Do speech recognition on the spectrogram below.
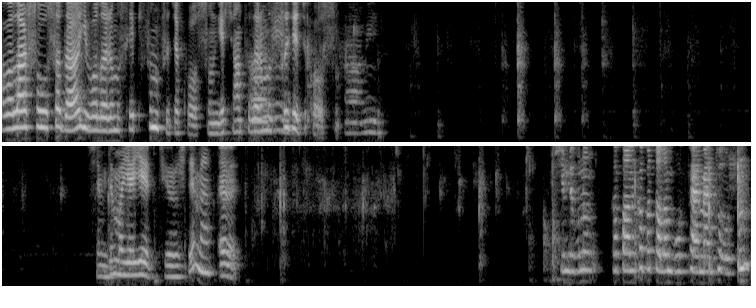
havalar soğusa da yuvalarımız hep sımsıcak olsun. Yaşantılarımız Amin. sıcacık olsun. Amin. Şimdi mayayı eritiyoruz değil mi? Evet. Şimdi bunun kapağını kapatalım. Bu fermente olsun.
